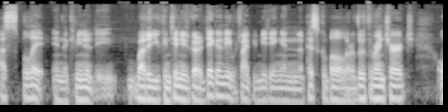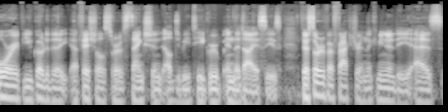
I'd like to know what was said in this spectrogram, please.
a split in the community, whether you continue to go to Dignity, which might be meeting in an Episcopal or Lutheran church, or if you go to the official sort of sanctioned LGBT group in the diocese. There's sort of a fracture in the community as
